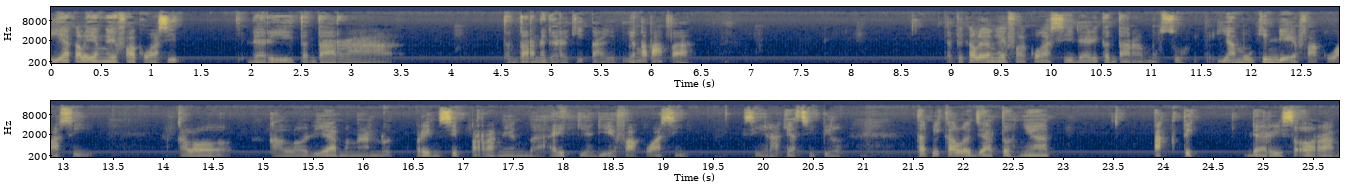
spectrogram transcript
Iya kalau yang evakuasi dari tentara tentara negara kita gitu. Ya nggak apa-apa tapi kalau yang evakuasi dari tentara musuh gitu, ya mungkin dievakuasi. Kalau kalau dia menganut prinsip perang yang baik ya dievakuasi si rakyat sipil. Tapi kalau jatuhnya taktik dari seorang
